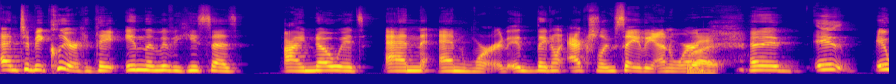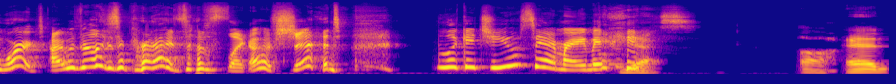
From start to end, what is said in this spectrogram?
and to be clear, they in the movie he says, I know it's an N word. They don't actually say the N word Right. and it it it worked. I was really surprised. I was like, oh shit, look at you, Sam Raimi. yes. Uh, and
